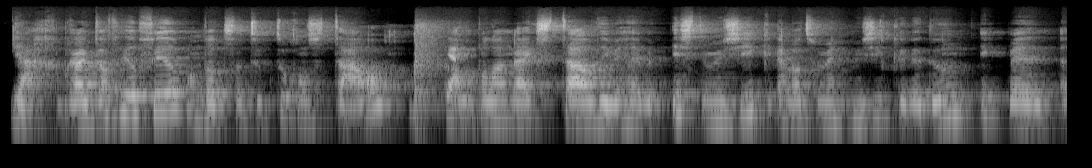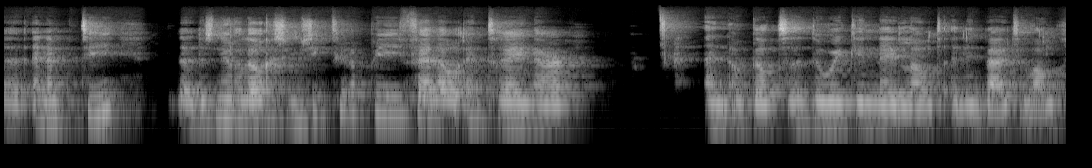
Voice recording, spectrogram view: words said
ja, gebruik dat heel veel. Want dat is natuurlijk toch onze taal. Ja. De belangrijkste taal die we hebben is de muziek. En wat we met muziek kunnen doen. Ik ben NMT, dus neurologische muziektherapie, fellow en trainer. En ook dat doe ik in Nederland en in het buitenland.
